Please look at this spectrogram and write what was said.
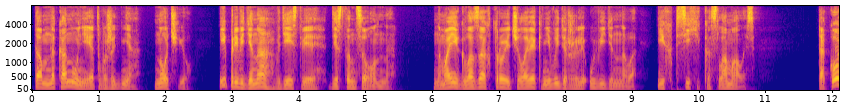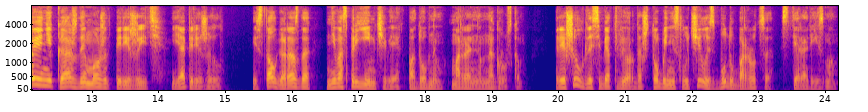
там накануне этого же дня, ночью, и приведена в действие дистанционно. На моих глазах трое человек не выдержали увиденного – их психика сломалась. Такое не каждый может пережить. Я пережил. И стал гораздо невосприимчивее к подобным моральным нагрузкам. Решил для себя твердо, что бы ни случилось, буду бороться с терроризмом.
